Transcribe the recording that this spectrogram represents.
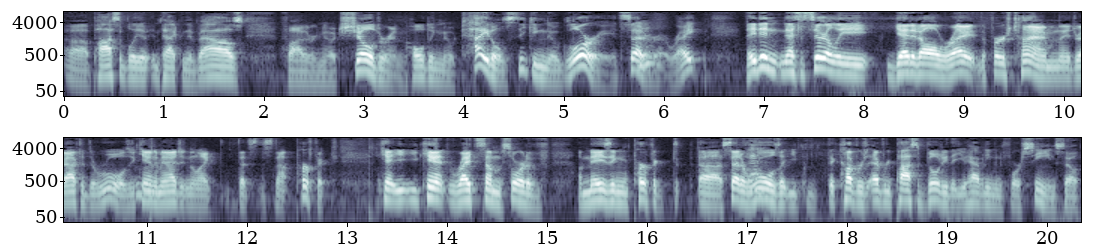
uh, possibly impacting the vows, fathering no children, holding no titles, seeking no glory, etc. Right? They didn't necessarily get it all right the first time when they drafted the rules. You can't imagine like that's it's not perfect. You can't you, you can't write some sort of amazing perfect uh, set of Yeah. rules that you that covers every possibility that you haven't even foreseen. So.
